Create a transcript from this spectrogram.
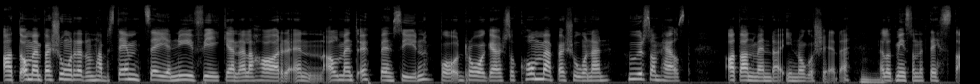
att om en person redan har bestämt sig, är nyfiken eller har en allmänt öppen syn på droger så kommer personen hur som helst att använda i något skede. Mm. Eller åtminstone testa.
